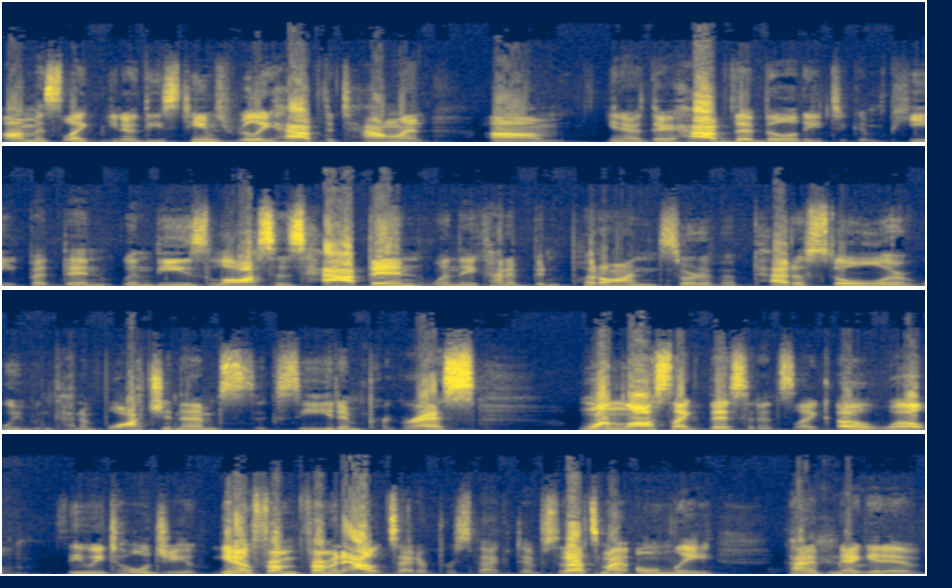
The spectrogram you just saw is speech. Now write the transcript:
Um, is like, you know, these teams really have the talent. Um, you know, they have the ability to compete, but then when these losses happen, when they kind of been put on sort of a pedestal, or we've been kind of watching them succeed and progress, one loss like this, and it's like, oh well, see, we told you. You know, from from an outsider perspective. So that's my only kind of negative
